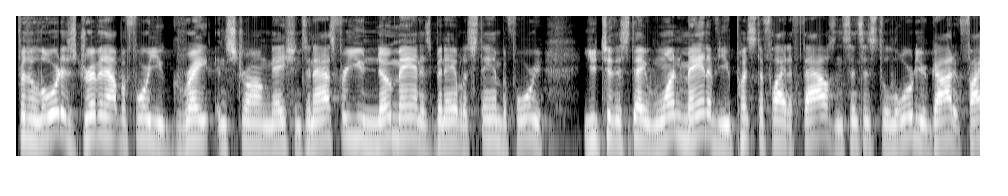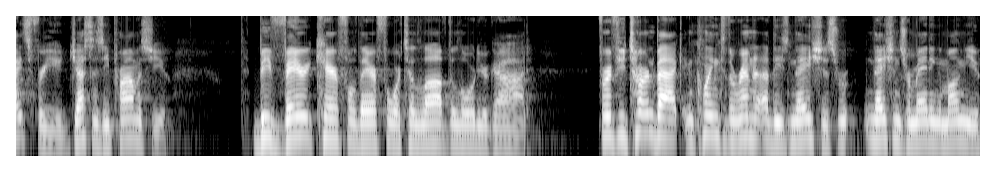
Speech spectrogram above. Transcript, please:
For the Lord has driven out before you great and strong nations. And as for you, no man has been able to stand before you to this day. One man of you puts to flight a thousand, since it's the Lord your God who fights for you, just as he promised you. Be very careful, therefore, to love the Lord your God. For if you turn back and cling to the remnant of these nations, nations remaining among you,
